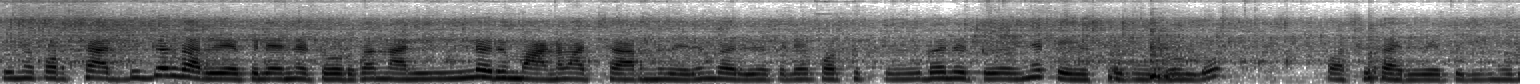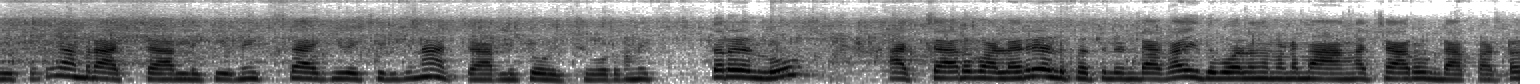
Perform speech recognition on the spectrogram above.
പിന്നെ കുറച്ച് അധികം കറിവേപ്പില തന്നെ ഇട്ട് കൊടുക്കാം. നല്ലൊരു മണം അച്ചാറിന് വരും. കറിവേപ്പില കുറച്ച് കൂടുതൽ ഇട്ട് കഴിഞ്ഞാൽ ടേസ്റ്റ് കൂടുള്ളൂ. കുറച്ച് കറിവേപ്പിലയും കൂടി ഇട്ടിട്ട് നമ്മുടെ അച്ചാറിലേക്ക് മിക്സ് ആക്കി വെച്ചിരിക്കുന്ന അച്ചാറിലേക്ക് ഒഴിച്ചു കൊടുക്കണം. ഇത്രയേ ഉള്ളൂ. അച്ചാർ വളരെ എളുപ്പത്തിൽ ഉണ്ടാക്കാം. ഇതുപോലെ നമ്മുടെ മാങ്ങച്ചാറും ഉണ്ടാക്കാം കേട്ടോ.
